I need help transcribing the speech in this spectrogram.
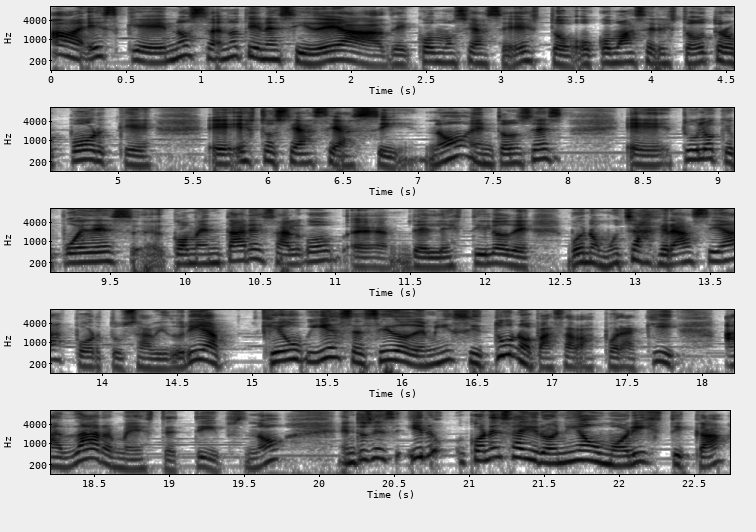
ah, es que no, no tienes idea de cómo se hace esto o cómo hacer esto otro porque esto se hace así, ¿no? Entonces, tú lo que puedes comentar es algo del estilo de, bueno, muchas gracias por tu sabiduría ¿Qué hubiese sido de mí si tú no pasabas por aquí a darme este tips, no? Entonces, ir con esa ironía humorística,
